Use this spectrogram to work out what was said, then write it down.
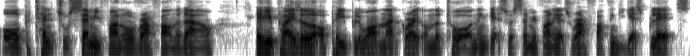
or potential semi-final of Rafa Nadal. If he plays a lot of people who aren't that great on the tour and then gets to a semi-final against Rafa, I think he gets blitzed.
